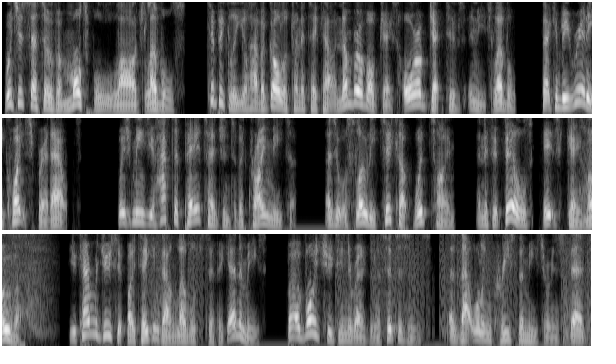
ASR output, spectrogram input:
which is set over multiple large levels. Typically you'll have a goal of trying to take out a number of objects or objectives in each level, that can be really quite spread out, which means you have to pay attention to the crime meter, as it will slowly tick up with time, and if it fills, it's game over. You can reduce it by taking down level specific enemies, but avoid shooting the regular citizens, as that will increase the meter instead.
